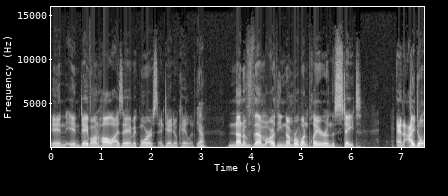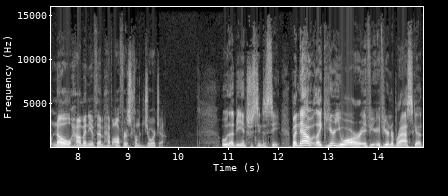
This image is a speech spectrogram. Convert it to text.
in in Davon Hall, Isaiah McMorris, and Daniel Kaelin. yeah. None of them are the number one player in the state, and I don't know how many of them have offers from Georgia. Ooh, that'd be interesting to see. But now, like here you are, if you if you're in Nebraska,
